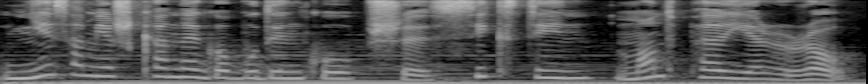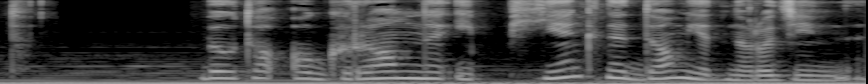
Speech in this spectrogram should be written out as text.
niezamieszkanego budynku przy 16 Montpellier Road. Był to ogromny i piękny dom jednorodzinny,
